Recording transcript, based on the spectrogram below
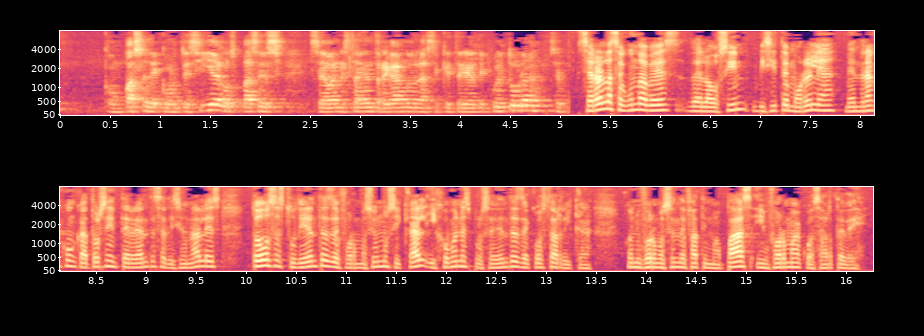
con pase de cortesía. Los pases se van a estar entregando en la Secretaría de Cultura. Se... Será la segunda vez de la OSIN visite Morelia. Vendrán con 14 integrantes adicionales, todos estudiantes de formación musical y jóvenes procedentes de Costa Rica. Con información de Fátima Paz, informa Cuasar TV.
